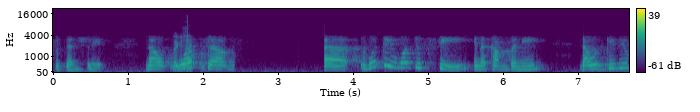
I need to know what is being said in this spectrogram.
potentially. Now, exactly. what um, uh, what do you want to see in a company that would give you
